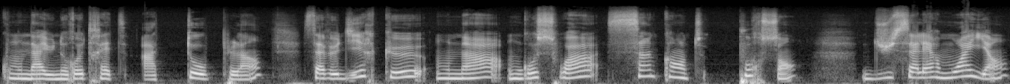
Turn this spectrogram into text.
qu'on a une retraite à taux plein, ça veut dire que on a, on reçoit 50% du salaire moyen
